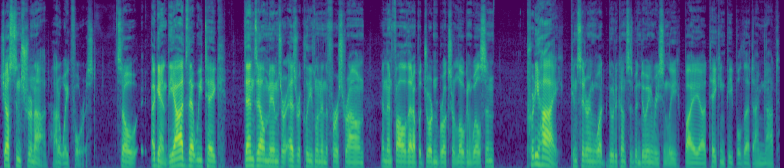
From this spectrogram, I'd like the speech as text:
Justin Strnad out of Wake Forest. So again, the odds that we take Denzel Mims or Ezra Cleveland in the first round, and then follow that up with Jordan Brooks or Logan Wilson, pretty high considering what Gutekunst has been doing recently by uh, taking people that I'm not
